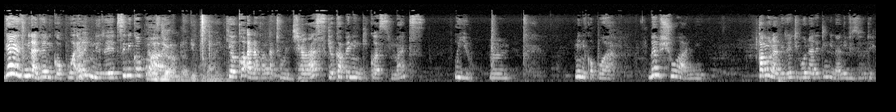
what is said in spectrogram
Guys, mimi najua niko poa. Hebu mnirate. Si niko poa. sijui na mtu ajui kuvaa hivyo Kioko anakwanga tu mjealous. Kioko apeni nikikuwa smart. Huyu. Mm. Mi niko poa. Babe surely. Kama unanirate hivyo nani vizuri?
